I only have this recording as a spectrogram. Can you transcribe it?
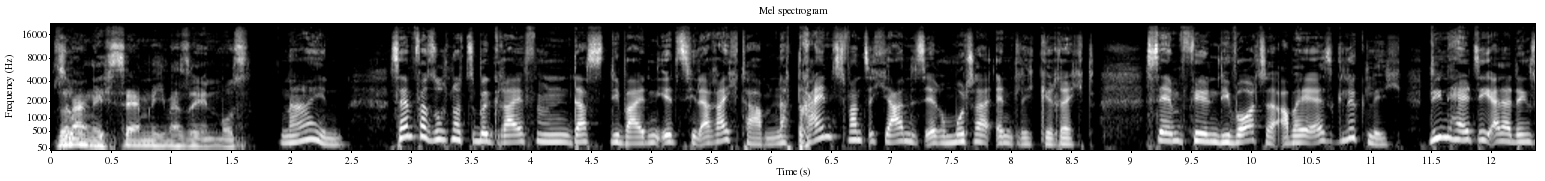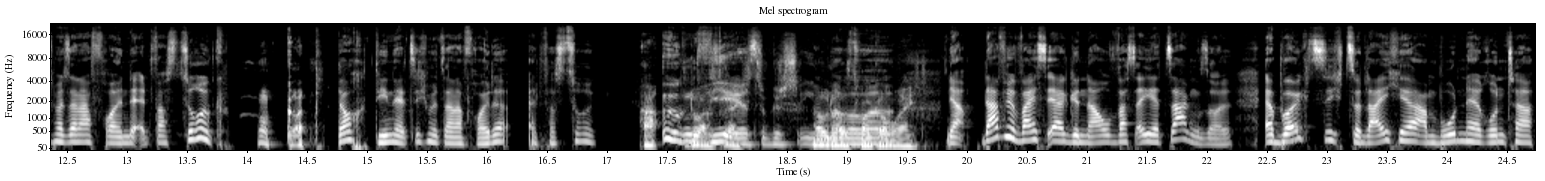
Solange ich Sam nicht mehr sehen muss. nein. Sam versucht noch zu begreifen, dass die beiden ihr Ziel erreicht haben. Nach 23 Jahren ist ihre Mutter endlich gerecht. Sam fehlen die Worte, aber er ist glücklich. Dean hält sich allerdings mit seiner Freunde etwas zurück. Oh Gott. Doch, Dean hält sich mit seiner Freude etwas zurück. Ah, Irgendwie recht. hast du geschrieben. Oh, du hast aber- vollkommen recht. Ja, dafür weiß er genau, was er jetzt sagen soll. Er beugt sich zur Leiche am Boden herunter.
